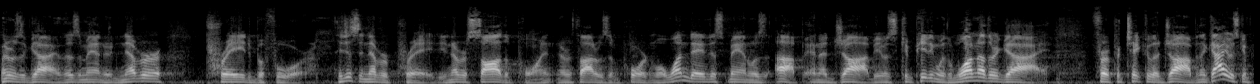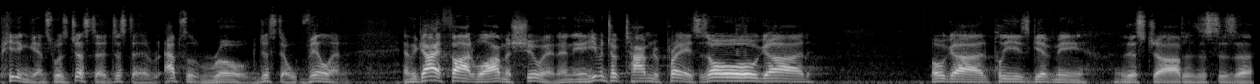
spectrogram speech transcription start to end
there was a guy, there was a man who never prayed before. He just never prayed. He never saw the point, never thought it was important. Well, one day this man was up in a job. He was competing with one other guy for a particular job. And the guy he was competing against was just a just an absolute rogue, just a villain. And the guy thought, well, I'm a shoe in. And he even took time to pray. He says, Oh God, oh God, please give me this job. This is uh,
